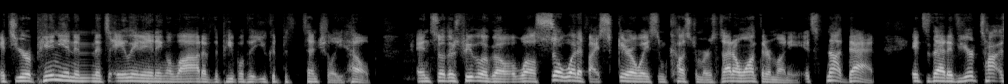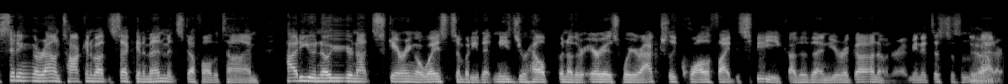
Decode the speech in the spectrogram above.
It's your opinion, and it's alienating a lot of the people that you could potentially help. And so there's people who go, well, so what if I scare away some customers? I don't want their money. It's not that. It's that if you're ta- sitting around talking about the Second Amendment stuff all the time, how do you know you're not scaring away somebody that needs your help in other areas where you're actually qualified to speak other than you're a gun owner? I mean, it just doesn't yeah. matter.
